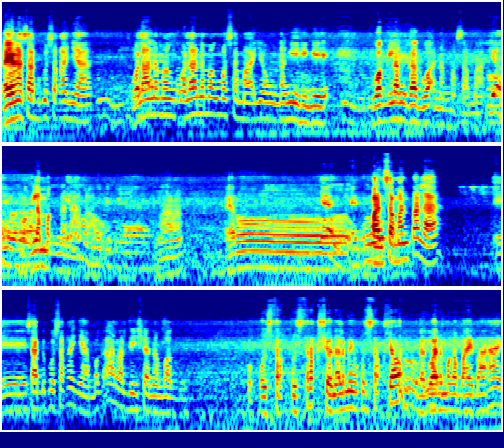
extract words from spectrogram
kaya nga sabi ko sa kanya, wala namang wala namang masama yung nangihingi. Huwag lang gagawa ng masama. Huwag lang magnanakaw. Ha? Pero pansamantala, eh sabi ko sa kanya, mag-aral din siya na mag construct construction. Alam mo yung construction? Gagawa ng mga bahay-bahay.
